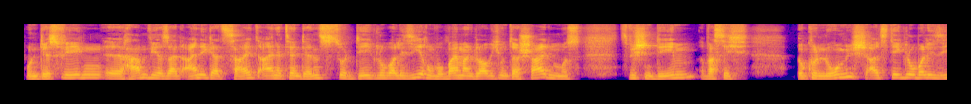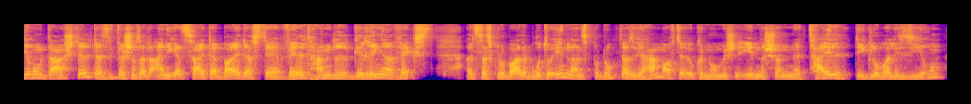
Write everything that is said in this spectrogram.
Und deswegen äh, haben wir seit einiger Zeit eine Tendenz zur Deglobalisierung, wobei man, glaube ich, unterscheiden muss zwischen dem, was sich ökonomisch als Deglobalisierung darstellt. Da sind wir schon seit einiger Zeit dabei, dass der Welthandel geringer wächst als das globale Bruttoinlandsprodukt. Also wir haben auf der ökonomischen Ebene schon eine Teildeglobalisierung.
